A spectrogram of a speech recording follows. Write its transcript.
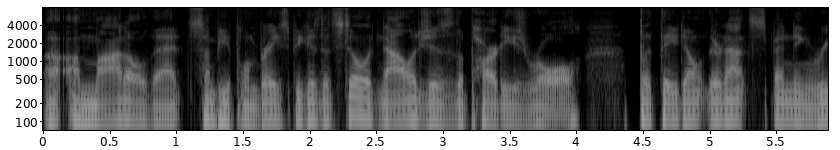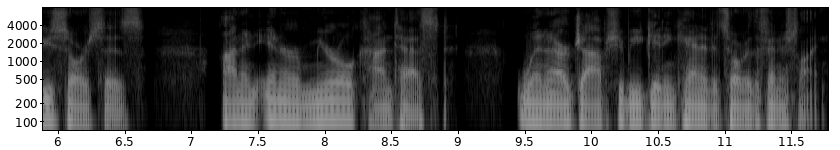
a, a model that some people embrace because it still acknowledges the party's role, but they don't, they're not spending resources on an intramural contest when our job should be getting candidates over the finish line.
